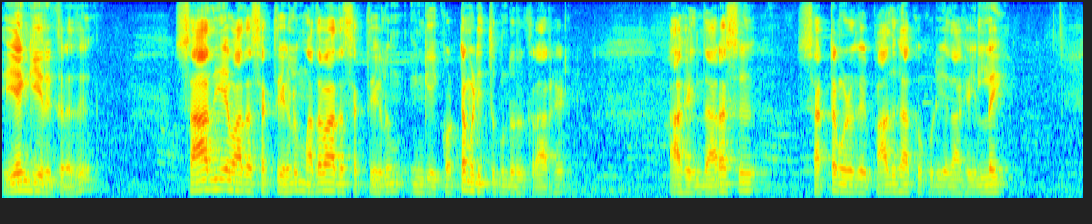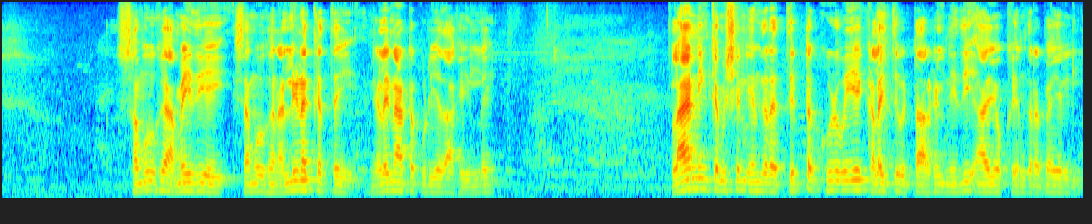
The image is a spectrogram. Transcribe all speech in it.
இயங்கி இருக்கிறது சாதியவாத சக்திகளும் மதவாத சக்திகளும் இங்கே கொட்டமடித்து கொண்டிருக்கிறார்கள். ஆக இந்த அரசு சட்டம் ஒழுங்கை பாதுகாக்கக்கூடியதாக இல்லை. சமூக அமைதியை சமூக நல்லிணக்கத்தை நிலைநாட்டக்கூடியதாக இல்லை. பிளானிங் கமிஷன் என்கிற திட்டக்குழுவையே கலைத்து விட்டார்கள் நிதி ஆயோக் என்கிற பெயரில்.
